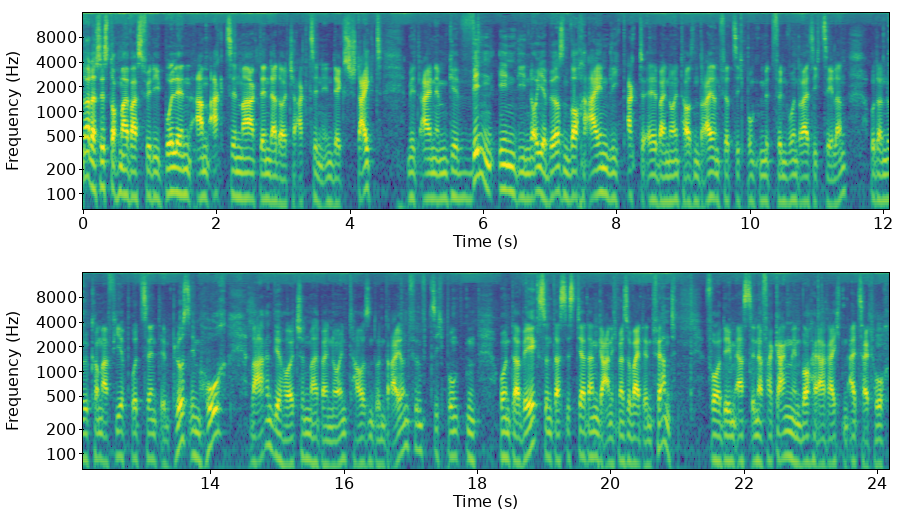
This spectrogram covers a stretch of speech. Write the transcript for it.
Na, das ist doch mal was für die Bullen am Aktienmarkt, denn der deutsche Aktienindex steigt mit einem Gewinn in die neue Börsenwoche ein, liegt aktuell bei 9.043 Punkten mit 35 Zählern oder 0,4 Prozent im Plus. Im Hoch waren wir heute schon mal bei 9.053 Punkten unterwegs und das ist ja dann gar nicht mehr so weit entfernt vor dem erst in der vergangenen Woche erreichten Allzeithoch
